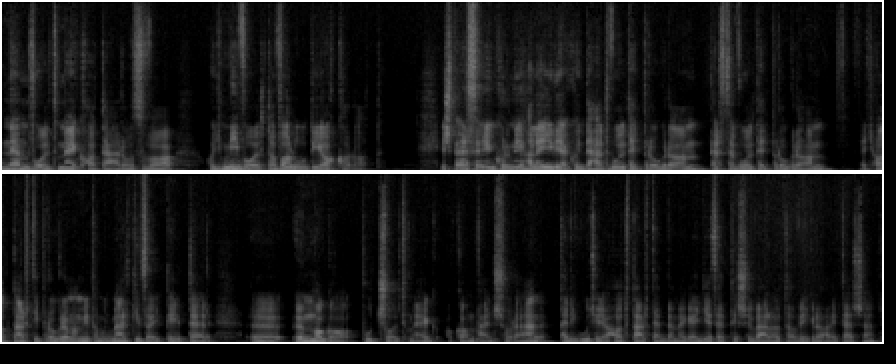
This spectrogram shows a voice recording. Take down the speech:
nem volt meghatározva, hogy mi volt a valódi akarat. És persze ilyenkor néha leírják, hogy de hát volt egy program, persze volt egy program, egy hatpárti program, amit amúgy Márkizai Péter ö, önmaga pucsolt meg a kampány során, pedig úgy, hogy a hat párt ebben megegyezett, és ő vállalta a végrehajtását.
